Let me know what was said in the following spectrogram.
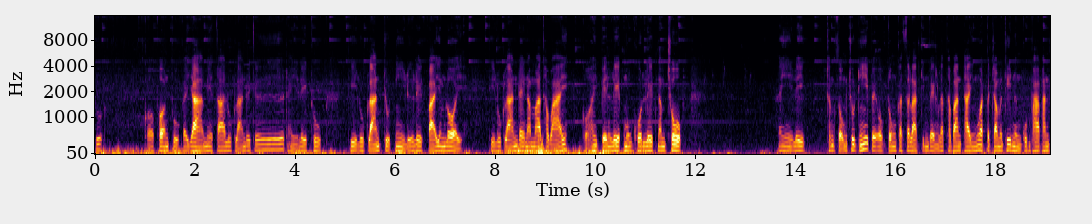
ธุ ขอพรปู่กับย่าเมตตาลูกหลานด้วยเถิดให้เลขทูปที่ลูกหลานจุดนี่หรือเลขฝายยำลอย ที่ลูกหลานได้นำมาถวาย ขอให้เป็นเลขมงคลเลขนำโชค ให้เลขทั้งสองชุดนี้ไปออกตรงกับสลากกินแบ่งรัฐบาลไทย งวดประจำวันที่ 1 กุมภาพันธ์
